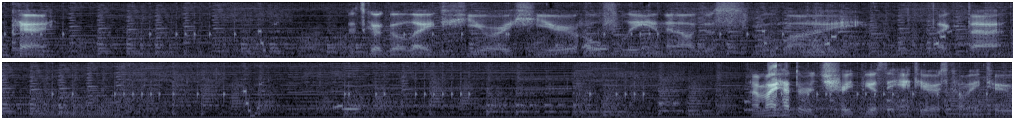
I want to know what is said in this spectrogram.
Okay. Let's go go like here or here, hopefully, and then I'll just move my... like that. I might have to retreat because the anti-air is coming too.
